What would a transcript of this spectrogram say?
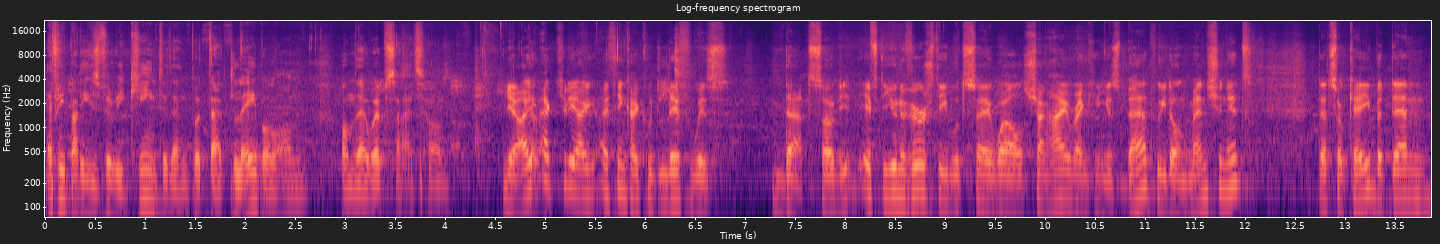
everybody is very keen to then put that label on on their website. So, yeah, I, actually, I, I think I could live with that. So the, if the university would say, well, Shanghai ranking is bad, we don't mention it, that's okay. But then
